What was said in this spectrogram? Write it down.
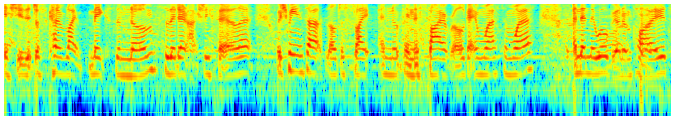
issues. It just kind of like makes them numb, so they don't actually feel it, which means that they'll just like end up in a spiral, getting worse and worse, and then they will be Right, unemployed.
